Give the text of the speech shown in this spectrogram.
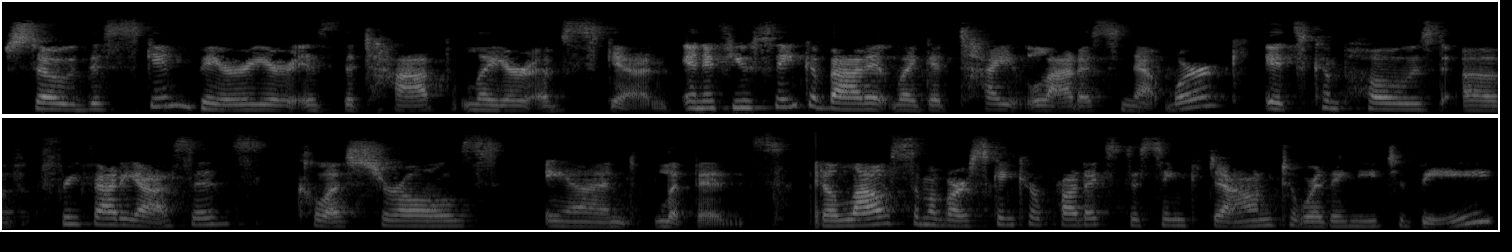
So, the skin barrier is the top layer of skin. And if you think about it like a tight lattice network, it's composed of free fatty acids, cholesterols, and lipids. It allows some of our skincare products to sink down to where they need to be,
